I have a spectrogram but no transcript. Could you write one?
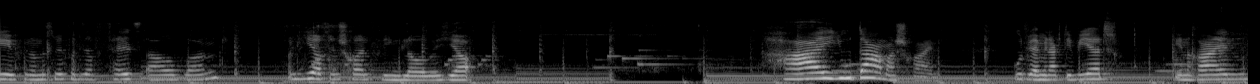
Okay, dann müssen wir von dieser Felsaufwand und hier auf den Schrein fliegen, glaube ich. Ja. Hayudama-Schrein. Gut, wir haben ihn aktiviert. Gehen rein.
